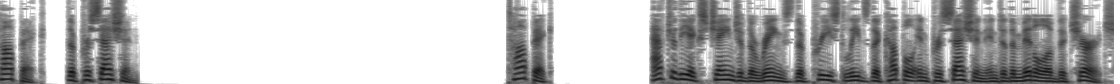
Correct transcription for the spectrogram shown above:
The procession After the exchange of the rings the priest leads the couple in procession into the middle of the church.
